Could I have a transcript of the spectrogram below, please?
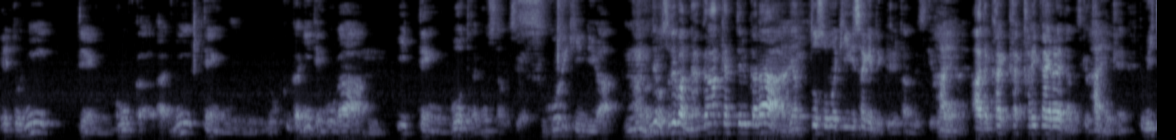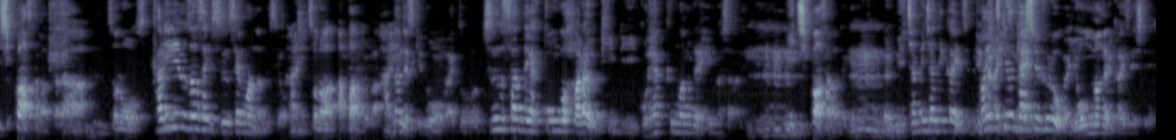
えっと、2.5か、あ、2.6か2.5がうん1.5とかに落ちたんですよ。すごい。金利が。うんでもそれは長くやってるから、はいやっとその金利下げてくれたんですけど、はいあ、でかか借り換えられたんですけど、はいちょっとね。でも1%下がったら、うんその、借り入れの残債って数千万なんですよ。はいそのアパートが。はいなんですけど、えっと、通算で今後払う金利500万ぐらい減りましたからね。1%下がったけど、うんめちゃめちゃでかいですよね。毎月のキャッシュフローが4万ぐらい改善して、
